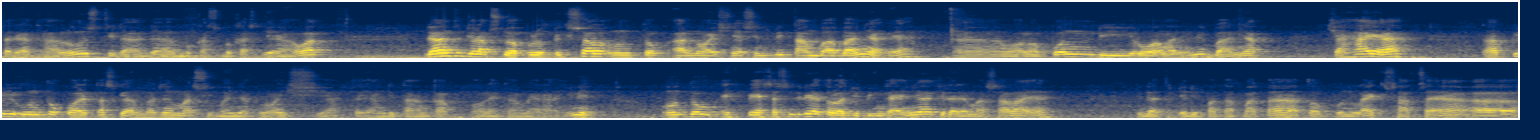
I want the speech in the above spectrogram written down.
Terlihat halus tidak ada bekas-bekas jerawat. Dan 720 pixel untuk uh, noise-nya sendiri tambah banyak ya. Uh, walaupun di ruangan ini banyak cahaya tapi untuk kualitas gambarnya masih banyak noise ya yang ditangkap oleh kamera ini. Untuk FPS sendiri atau laju bingkainya tidak ada masalah ya tidak terjadi patah-patah ataupun lag saat saya uh,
